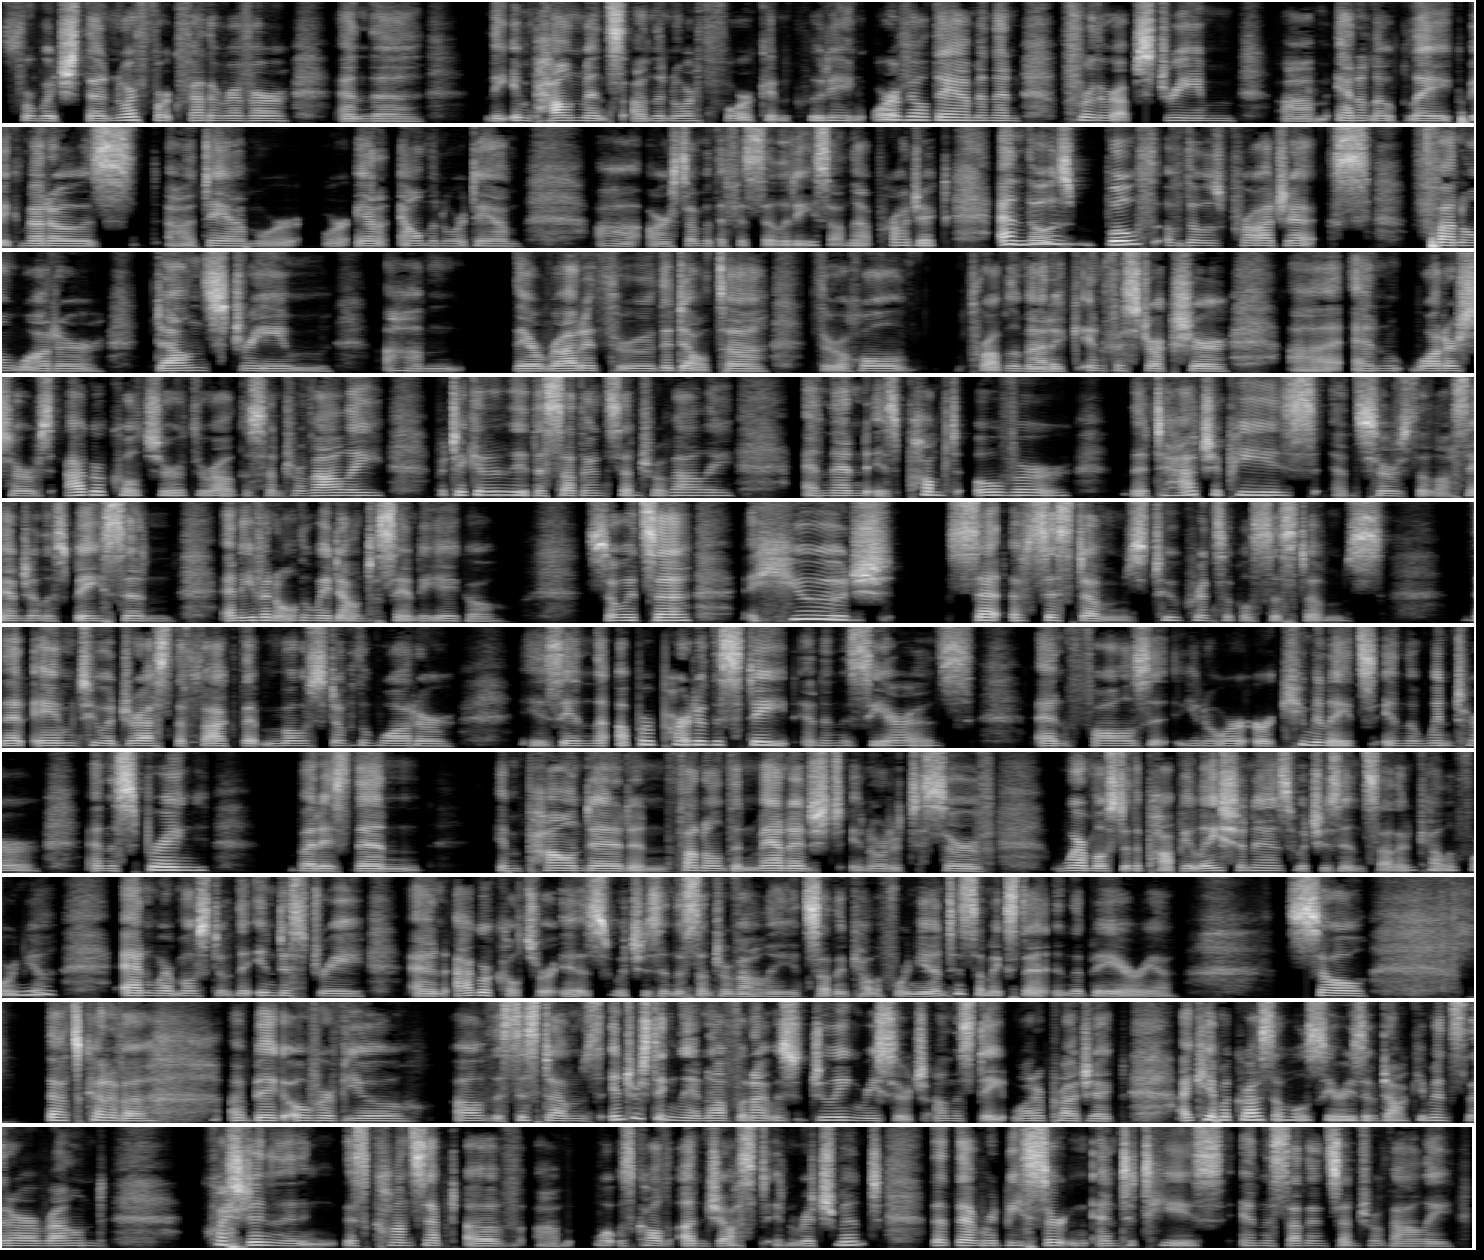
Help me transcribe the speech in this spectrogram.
for which the North Fork Feather River and the the impoundments on the North Fork, including Oroville Dam, and then further upstream, um, Antelope Lake, Big Meadows, uh, Dam or or Almanor Dam uh, are some of the facilities on that project, and those both of those projects funnel water downstream. Um, they are routed through the delta through a whole problematic infrastructure, uh, and water serves agriculture throughout the Central Valley, particularly the southern Central Valley, and then is pumped over the Tehachapi's and serves the Los Angeles basin and even all the way down to San Diego. So it's a, a huge set of systems, two principal systems that aim to address the fact that most of the water is in the upper part of the state and in the Sierras and falls, you know, or, or accumulates in the winter and the spring, but is then impounded and funneled and managed in order to serve where most of the population is, which is in Southern California, and where most of the industry and agriculture is, which is in the Central Valley in Southern California, and to some extent in the Bay Area. So that's kind of a, a big overview of the systems. Interestingly enough, when I was doing research on the State Water Project, I came across a whole series of documents that are around questioning this concept of um, what was called unjust enrichment, that there would be certain entities in the southern Central Valley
